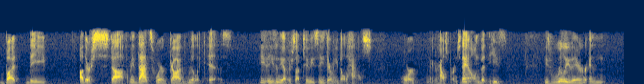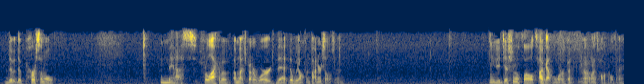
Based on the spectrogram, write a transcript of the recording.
But the other stuff, I mean, that's where God really is. He's, he's in the other stuff too. He's, he's there when you build a house, or you know, your house burns down. But he's he's really there in the the personal mess, for lack of a, a much better word, that, that we often find ourselves in. Any additional thoughts? I've got more, but I don't want to talk all day.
